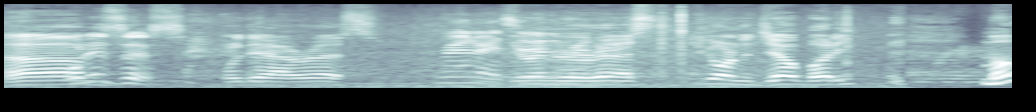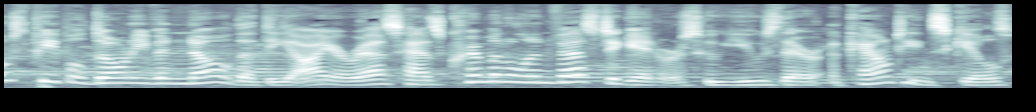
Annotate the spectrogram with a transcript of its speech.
Um, what is this? What the IRS? You're under arrest. You're going to jail, buddy. Most people don't even know that the IRS has criminal investigators who use their accounting skills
